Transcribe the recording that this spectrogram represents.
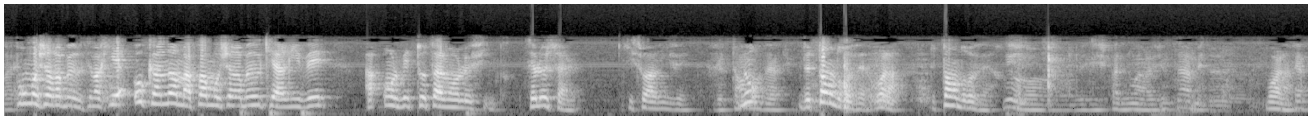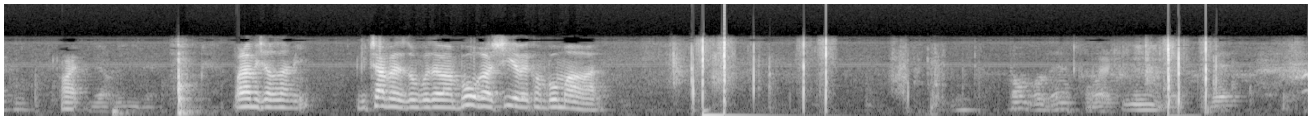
Ouais. Pour Moshe Rabbeinu, c'est marqué, il n'y a aucun homme à part Moshe Rabbeinu qui est arrivé à enlever totalement le filtre. C'est le seul qui soit arrivé. De tendre Non, vers. de tendre vers, voilà. De tendre vers. Oui, on n'exige pas de nous un résultat, mais de Voilà. de faire pour. Ouais. Voilà mes chers amis. Donc vous avez un beau Rashi avec un beau Maharal. Vers, ouais, vert.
